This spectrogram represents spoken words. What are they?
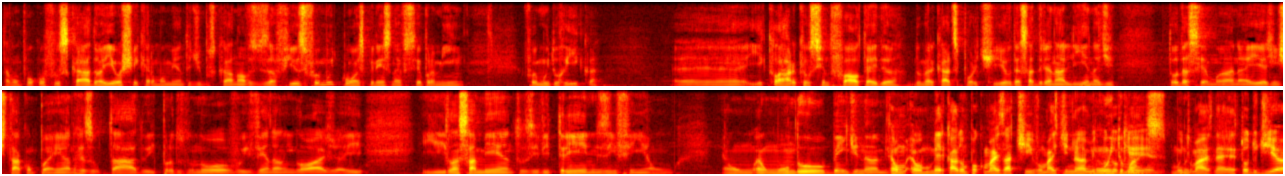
tava um pouco ofuscado. Aí eu achei que era o momento de buscar novos desafios. Foi muito bom. A experiência no UFC para mim foi muito rica. É, e claro que eu sinto falta aí do, do mercado esportivo, dessa adrenalina de toda semana aí a gente está acompanhando resultado e produto novo e venda em loja e, e lançamentos e vitrines, enfim, é um, é um, é um mundo bem dinâmico. É um, é um mercado um pouco mais ativo, mais dinâmico Muito do que... mais. Muito, Muito- mais, né? É todo dia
